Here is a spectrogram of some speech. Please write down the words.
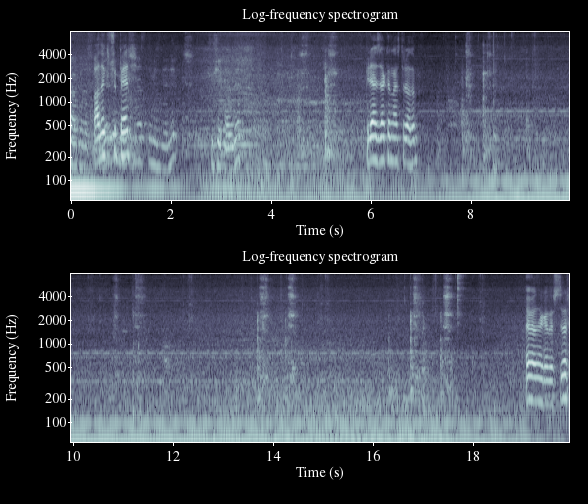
arkadaşlar. Balık süper. Şu şekilde. Biraz yakınlaştıralım. Evet arkadaşlar.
